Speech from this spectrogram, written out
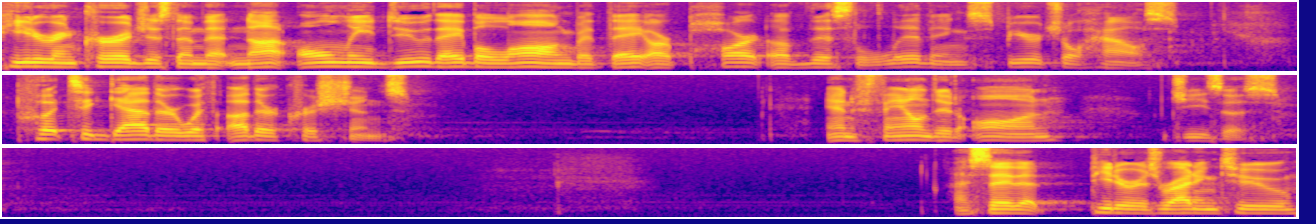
Peter encourages them that not only do they belong, but they are part of this living spiritual house put together with other Christians and founded on Jesus. I say that Peter is writing to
